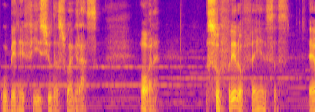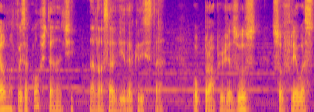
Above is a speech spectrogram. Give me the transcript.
o benefício da sua graça. Ora, sofrer ofensas é uma coisa constante na nossa vida cristã. O próprio Jesus sofreu-as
